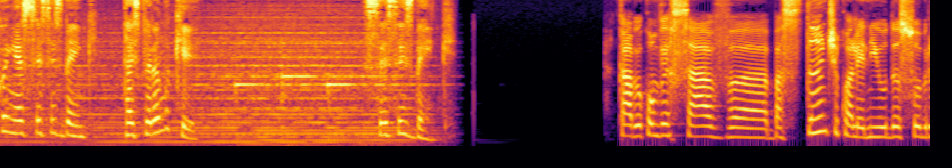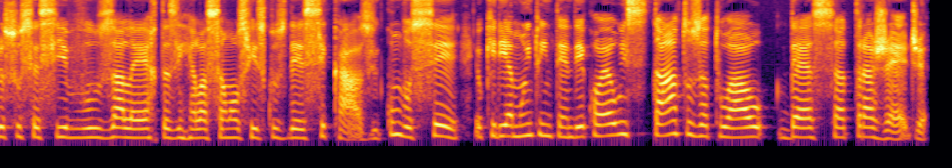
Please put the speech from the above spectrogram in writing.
Conheça o C6 Bank. Tá esperando o quê? C6 Bank. Cabo, eu conversava bastante com a Lenilda sobre os sucessivos alertas em relação aos riscos desse caso. E com você, eu queria muito entender qual é o status atual dessa tragédia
